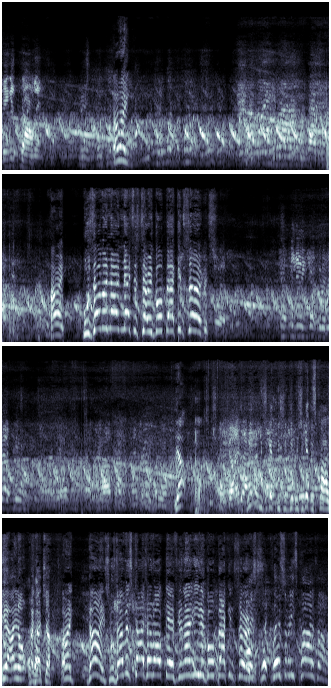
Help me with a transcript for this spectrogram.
King and Salmon. All right. All right. Who's ever not necessary, go back in service. Yeah. We should get, we should get, we should get this car. Yeah, I know. I Okay. got you. All right, guys. Whoever's cars are out there, if you're not needed, go back in service. Guys, clear, clear some of these cars out.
